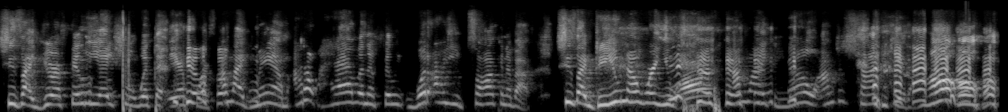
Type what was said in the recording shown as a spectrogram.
She's like, your affiliation with the Air Force. I'm like, ma'am, I don't have an affiliate. What are you talking about? She's like, do you know where you are? I'm like, no, I'm just trying to get home.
